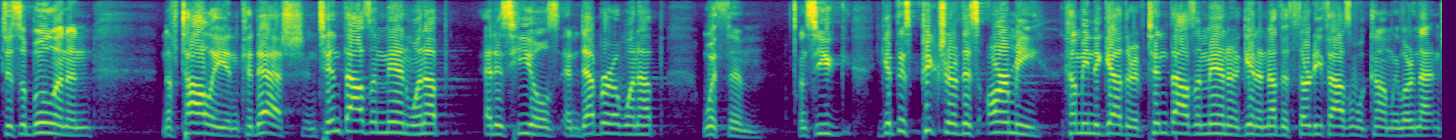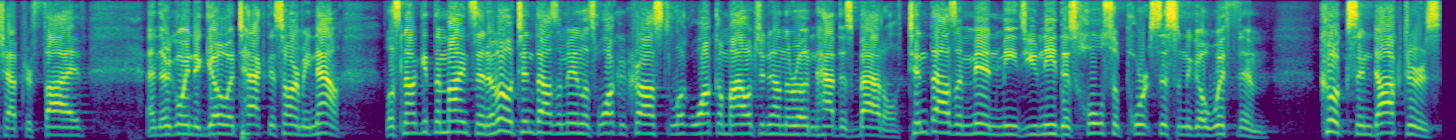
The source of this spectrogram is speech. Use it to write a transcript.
to Zebulun and Naphtali and Kadesh, and 10,000 men went up at his heels, and Deborah went up with them. And so you, you get this picture of this army coming together of 10,000 men, and again, another 30,000 will come. We learned that in chapter 5. And they're going to go attack this army. Now, Let's not get the mindset of, oh, 10,000 men, let's walk across, walk a mile or two down the road and have this battle. 10,000 men means you need this whole support system to go with them. Cooks and doctors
